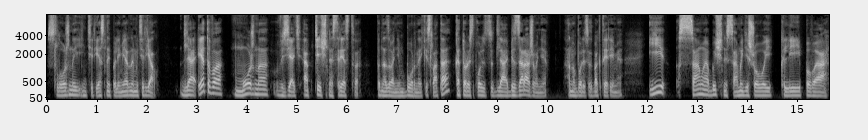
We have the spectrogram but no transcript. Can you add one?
сложный, интересный полимерный материал. Для этого можно взять аптечное средство под названием борная кислота, которая используется для обеззараживания, оно борется с бактериями, и самый обычный, самый дешевый клей ПВА.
